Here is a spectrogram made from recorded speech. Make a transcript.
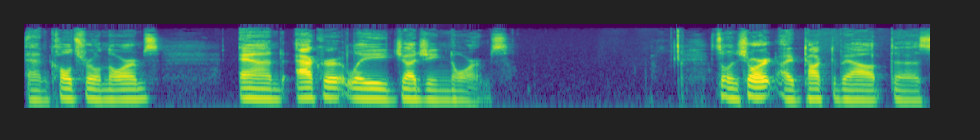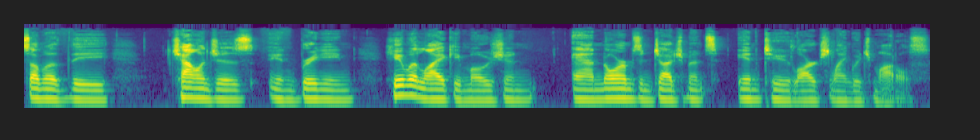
and cultural norms and accurately judging norms. So, in short, I've talked about uh, some of the challenges in bringing human like emotion and norms and judgments into large language models.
